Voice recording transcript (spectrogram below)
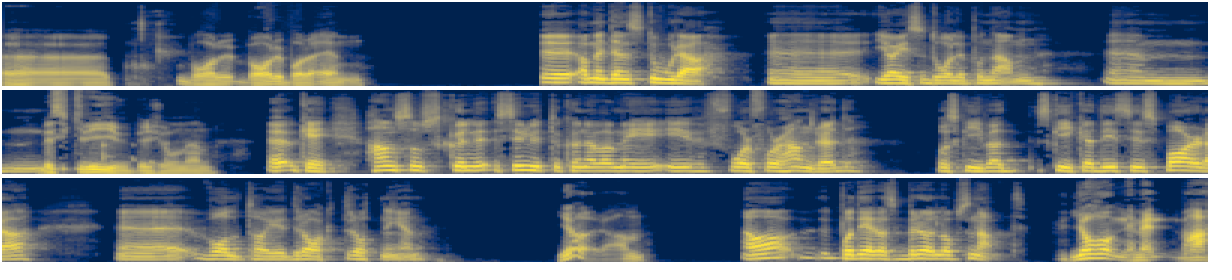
Eh, var, var det bara en? Eh, ja men den stora. Eh, jag är så dålig på namn. Ehm, Beskriv personen. Okej, han som skulle, ser ut att kunna vara med i 4400 och skriva, skrika This is Sparta eh, våldtar ju drakdrottningen. Gör han? Ja, på deras bröllopsnatt. Ja, nej men va?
